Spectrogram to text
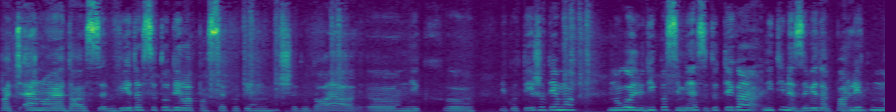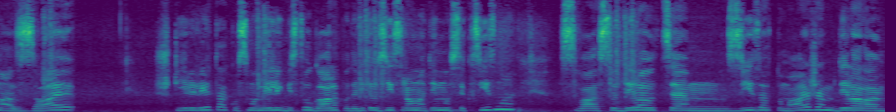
pač eno je, da se ve, da se to dela, pa se potem še dodaja uh, nek, uh, neko težo temu. Mnogo ljudi pa se mi zdi, da se tega niti ne zaveda. Par let nazaj, štiri leta, ko smo imeli v bistvu gala podelitev z ravno na temo seksizma sva sodelavcem Ziza Tomažem delala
